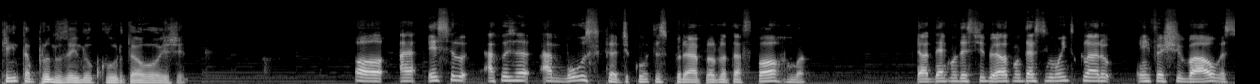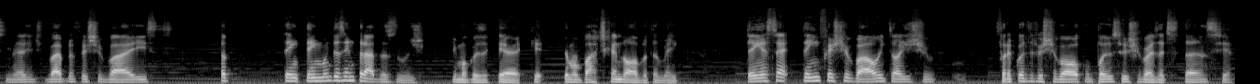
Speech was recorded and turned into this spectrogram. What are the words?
quem está produzindo curta hoje? Oh, a, esse, a coisa, a busca de curtas para a plataforma, ela tem ela acontece muito, claro, em festival, assim, né? A gente vai para festivais, tem, tem muitas entradas hoje, e uma coisa que é, que uma parte que é nova também. Tem essa, tem festival, então a gente frequenta festival, acompanha os festivais à distância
